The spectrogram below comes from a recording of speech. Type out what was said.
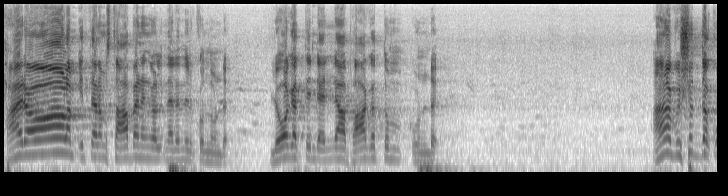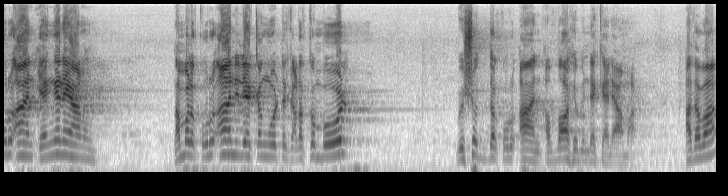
ധാരാളം ഇത്തരം സ്ഥാപനങ്ങൾ നിലനിൽക്കുന്നുണ്ട്. ലോകത്തിന്റെ എല്ലാ ഭാഗത്തും ഉണ്ട്. ആ വിശുദ്ധ ഖുർആൻ എങ്ങനെയാണ്? നമ്മൾ ഖുർആാനിലേക്ക് അങ്ങോട്ട് കടക്കുമ്പോൾ വിശുദ്ധ ഖുർആൻ അള്ളാഹുവിന്റെ കലാമാണ്. അഥവാ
